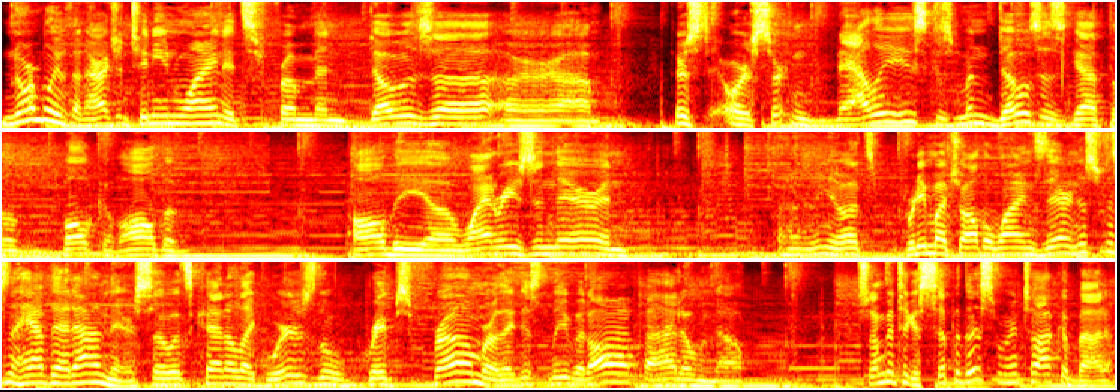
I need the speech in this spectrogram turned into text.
normally with an Argentinian wine, it's from Mendoza or um, there's or certain valleys because Mendoza's got the bulk of all the all the uh, wineries in there, and uh, you know it's pretty much all the wines there. And this one doesn't have that on there, so it's kind of like where's the grapes from, or they just leave it off? I don't know. So I'm to take a sip of this. We're to talk about it.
